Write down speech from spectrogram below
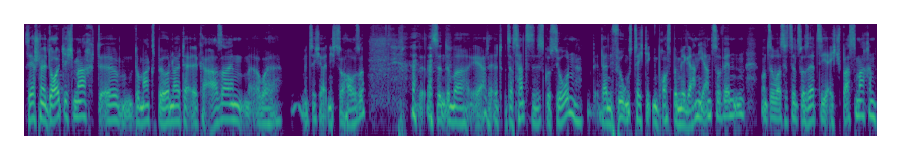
sehr schnell deutlich macht, äh, du magst Behördenleiter LKA sein, aber mit Sicherheit nicht zu Hause. Das sind immer ja, interessante Diskussionen. Deine Führungstechniken brauchst du bei mir gar nicht anzuwenden und sowas. Das sind so Sätze, die echt Spaß machen.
